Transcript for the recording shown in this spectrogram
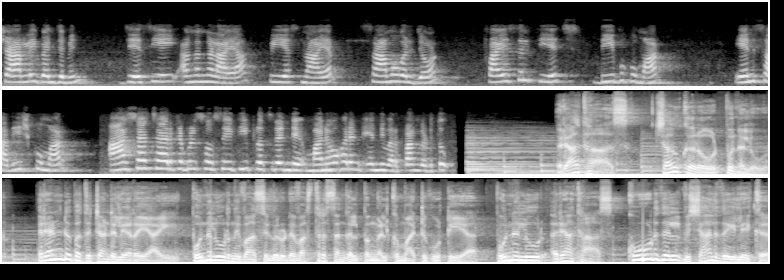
Sharly Benjamin J C I അംഗങ്ങളായ P S Nair Samuel John Faisal T H Deepakumar N Satheesh Kumar Asha charitable society president Manoharan എന്നിവർ പങ്കെടുത്തു. രാധാസ് ചൗക്ക റോഡ് പുനലൂർ. രണ്ടു പതിറ്റാണ്ടിലേറെയായി പുനലൂർ നിവാസികളുടെ വസ്ത്രസങ്കല്പങ്ങൾക്ക് മാറ്റുകൂട്ടിയ പുനലൂർ രാധാസ് കൂടുതൽ വിശാലതയിലേക്ക്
